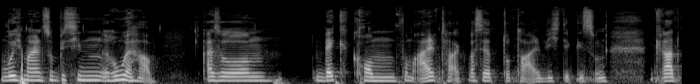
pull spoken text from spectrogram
wo ich mal so ein bisschen Ruhe habe. Also wegkommen vom Alltag, was ja total wichtig ist und gerade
